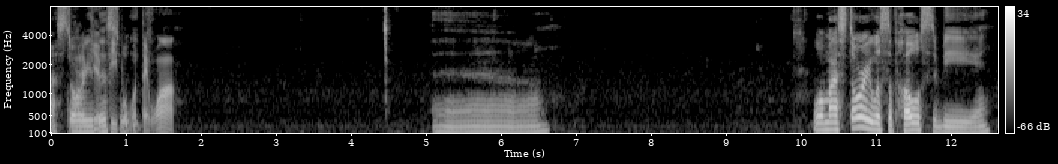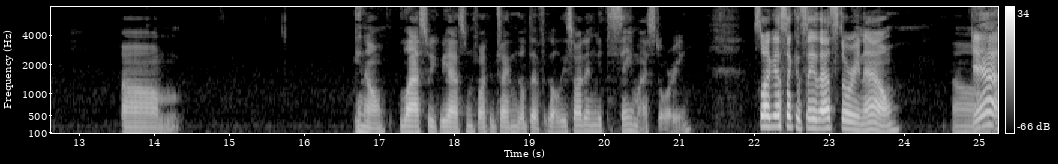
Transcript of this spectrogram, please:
My story to give this people what they want. Uh, well, my story was supposed to be, um, you know, last week we had some fucking technical difficulties, so I didn't get to say my story. So I guess I can say that story now. Um, yeah,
